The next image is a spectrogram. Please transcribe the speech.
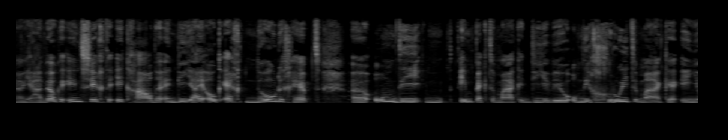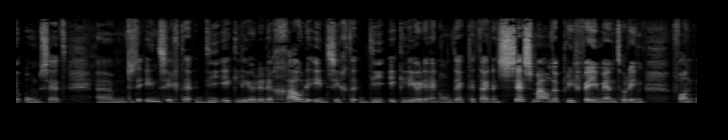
uh, ja, welke inzichten ik haalde. En die jij ook echt nodig hebt uh, om die impact te maken die je wil. Om die groei te maken in je omzet. Um, dus de inzichten die ik leerde. De gouden inzichten die ik leerde en ontdekte tijdens zes maanden privé mentoring van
